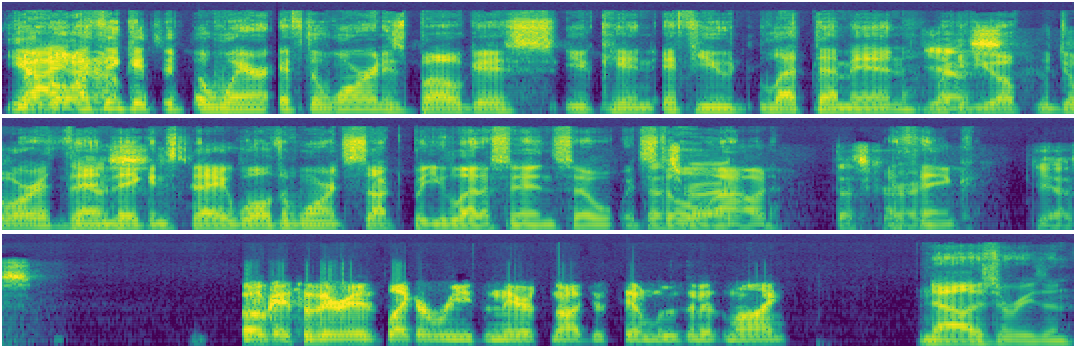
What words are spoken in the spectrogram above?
Yeah, I, I I think it's if the war- if the warrant is bogus, you can if you let them in, like if you open the door, then they can say, "Well, the warrant sucked, but you let us in, so it's That's still right. allowed." That's correct. I correct. think. Yes. Okay, so there is like a reason there. It's not just him losing his mind. No, there's a reason.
